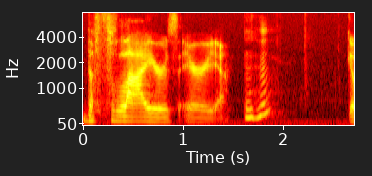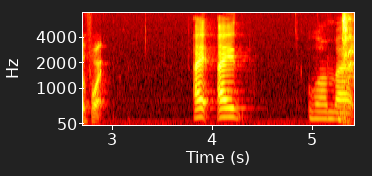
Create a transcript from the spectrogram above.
the flyers area. Mm -hmm. Go for it. I I Wombat,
